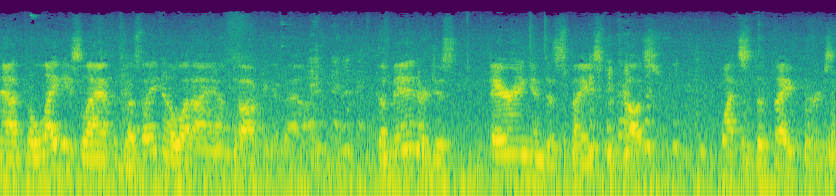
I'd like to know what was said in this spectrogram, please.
Now, the ladies laugh because they know what I am talking about. The men are just staring into space because what's the vapors?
